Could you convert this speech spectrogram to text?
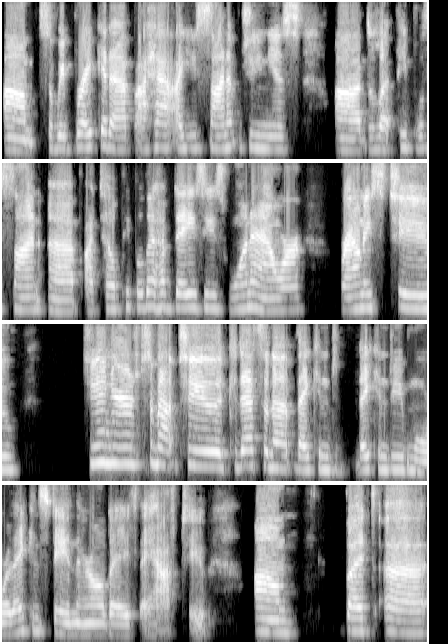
Um, so we break it up. I, ha- I use Sign Up Genius uh, to let people sign up. I tell people that have daisies one hour, brownies two, juniors about two cadets and up they can they can do more. They can stay in there all day if they have to. Um, but uh,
